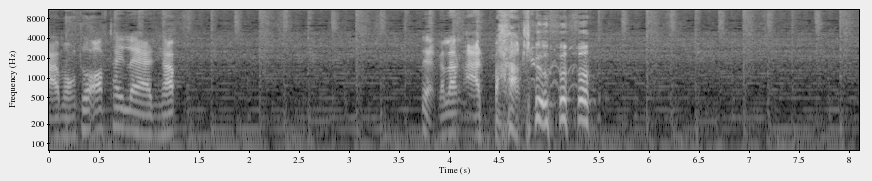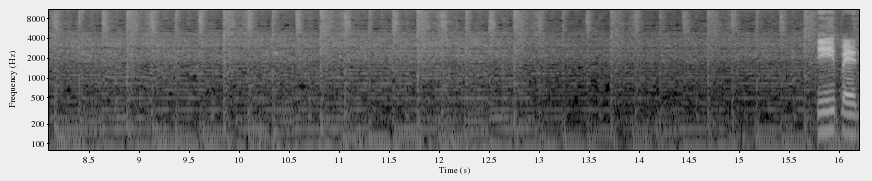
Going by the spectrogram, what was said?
3 ของ Tour of Thailand ครับเนี่ยกำลังอ่านปากอยู่ นี่เป็น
